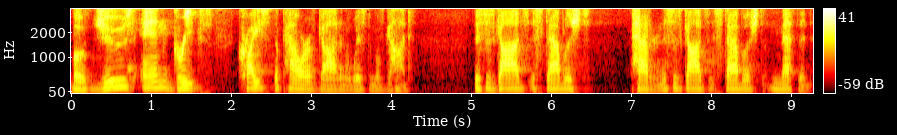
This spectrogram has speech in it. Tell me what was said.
both Jews and Greeks, Christ the power of God and the wisdom of God. This is God's established pattern. This is God's established method.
